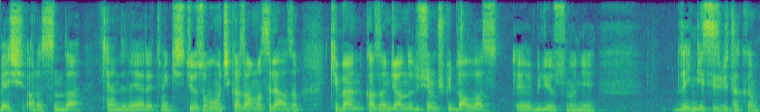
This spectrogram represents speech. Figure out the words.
4-5 arasında kendini yer etmek istiyorsa bu maçı kazanması lazım. Ki ben kazanacağını da düşünüyorum. Çünkü Dallas e, biliyorsun hani dengesiz bir takım.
